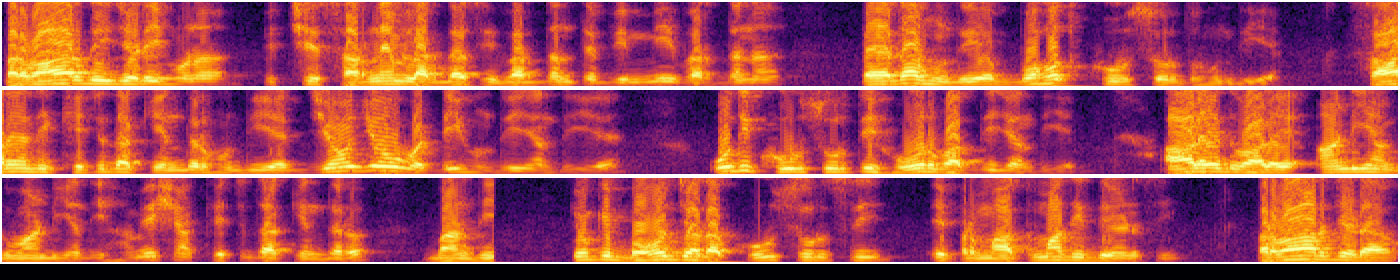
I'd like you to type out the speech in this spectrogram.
ਪਰਿਵਾਰ ਦੀ ਜਿਹੜੀ ਹੁਣ ਪਿੱਛੇ ਸਰਨੇਮ ਲੱਗਦਾ ਸੀ ਵਰਦਨ ਤੇ ਵਿਮੀ ਵਰਦਨ ਪੈਦਾ ਹੁੰਦੀ ਹੈ, ਬਹੁਤ ਖੂਬਸੂਰਤ ਹੁੰਦੀ ਹੈ। ਸਾਰਿਆਂ ਦੀ ਖਿੱਚ ਦਾ ਕੇਂਦਰ ਹੁੰਦੀ ਹੈ, ਜਿਉਂ-ਜਿਉਂ ਵੱਡੀ ਹੁੰਦੀ ਜਾਂਦੀ ਹੈ। ਉਹਦੀ ਖੂਬਸੂਰਤੀ ਹੋਰ ਵੱਧਦੀ ਜਾਂਦੀ ਹੈ। ਆਲੇ ਦੁਆਲੇ ਆਂਡੀਆਂ ਗਵਾਂਡੀਆਂ ਦੀ ਹਮੇਸ਼ਾ ਖਿੱਚ ਦਾ ਕੇਂਦਰ ਬਣਦੀ ਕਿਉਂਕਿ ਬਹੁਤ ਜ਼ਿਆਦਾ ਖੂਬਸੂਰਤ ਸੀ, ਇਹ ਪ੍ਰਮਾਤਮਾ ਦੀ ਦੇਣ ਸੀ। ਪਰਿਵਾਰ ਜਿਹੜਾ,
